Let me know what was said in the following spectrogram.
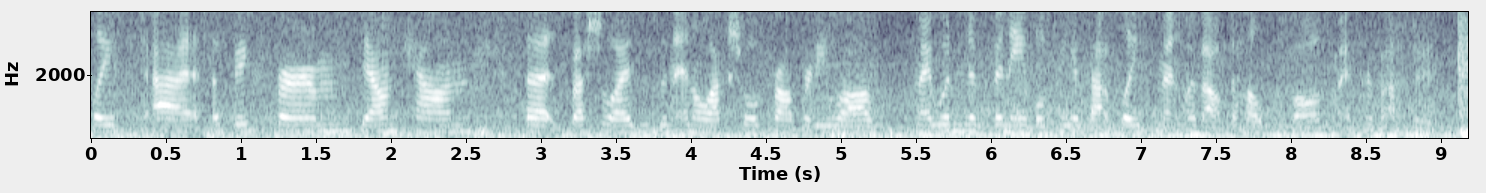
placed at a big firm downtown that specializes in intellectual property law, and I wouldn't have been able to get that placement without the help of all of my professors.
